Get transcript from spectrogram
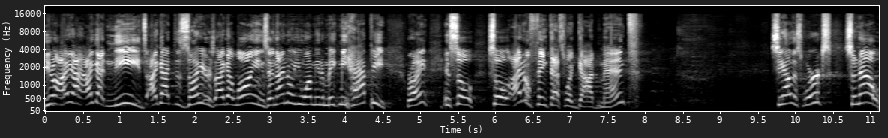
You know, I got, I got needs, I got desires, I got longings, and I know you want me to make me happy, right? And so, so I don't think that's what God meant. See how this works? So now,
